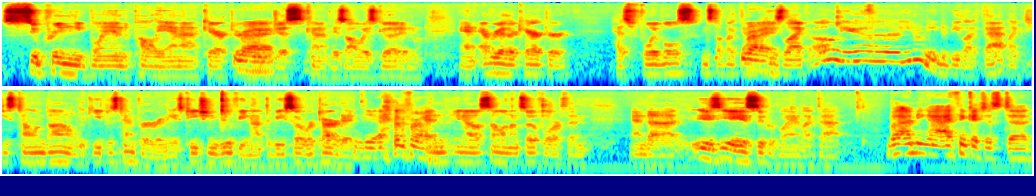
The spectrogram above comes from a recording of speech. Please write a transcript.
supremely bland Pollyanna character who just kind of is always good, and and every other character has foibles and stuff like that. Right. He's like, oh yeah, you don't need to be like that. Like he's telling Donald to keep his temper, and he's teaching Goofy not to be so retarded, Yeah, right. and you know so on and so forth. And and uh, he's, he is super bland like that. But I mean, I I think it just. Uh,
